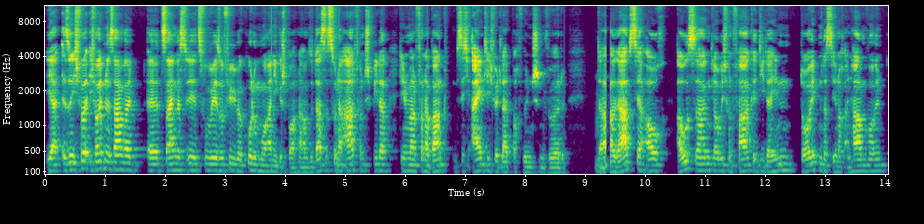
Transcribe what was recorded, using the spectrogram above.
Ja, also ich, ich wollte nur sagen, weil äh, zeigen, dass wir jetzt, wo wir so viel über Kolo Moani gesprochen haben, so das ist so eine Art von Spieler, den man von der Bank sich eigentlich für Gladbach wünschen würde. Da mhm. gab es ja auch Aussagen, glaube ich, von Farke, die dahin deuten, dass sie noch einen haben wollen.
